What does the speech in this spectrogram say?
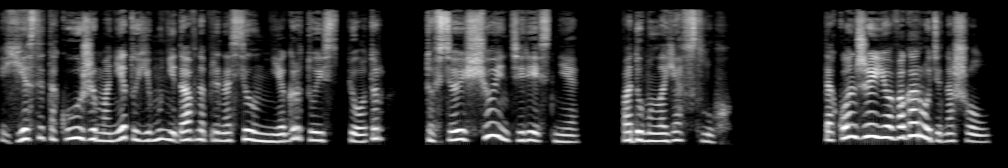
Если такую же монету ему недавно приносил негр, то есть Петр, то все еще интереснее, подумала я вслух. Так он же ее в огороде нашел,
